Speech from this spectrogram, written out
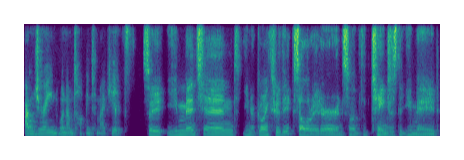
I'm drained when I'm talking to my kids. So you mentioned, you know, going through the accelerator and some of the changes that you made.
